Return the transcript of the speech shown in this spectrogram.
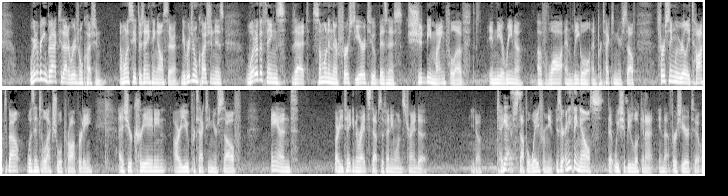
We're going to bring back to that original question. I want to see if there's anything else there. The original question is what are the things that someone in their first year or two of business should be mindful of in the arena of law and legal and protecting yourself? First thing we really talked about was intellectual property. As you're creating are you protecting yourself? And are you taking the right steps if anyone's trying to, you know, take yes. your stuff away from you? Is there anything else that we should be looking at in that first year or two?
